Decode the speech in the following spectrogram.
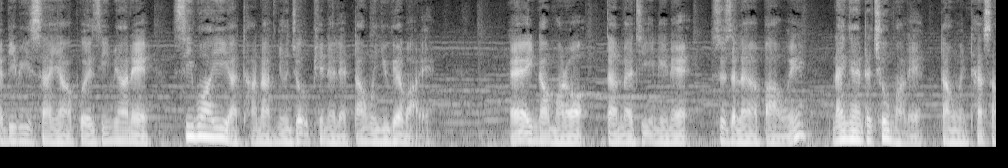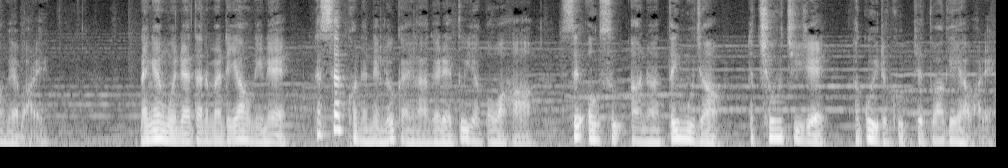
အပြည်ပြည်ဆိုင်ရာအဖွဲ့အစည်းများနဲ့စီးပွားရေးရာဌာနညွှန်ချုပ်အဖြစ်နဲ့လည်းတာဝန်ယူခဲ့ပါတယ်အဲအဲ့နောက်မှာတော့တမ်မတ်ကြီးအနေနဲ့ဆွစ်ဇာလန်အပါအဝင်နိုင်ငံတချို့မှာလည်းတာဝန်ထမ်းဆောင်ခဲ့ပါတယ်။နိုင်ငံဝင်တဲ့တန်တမန်တယောက်အနေနဲ့28နှစ်လုတ်ကင်လာခဲ့တဲ့သူ့ရဲ့ဘဝဟာစစ်အုပ်စုအာဏာသိမ်းမှုကြောင့်အချိုးကြီးတဲ့အကွေတစ်ခုဖြစ်သွားခဲ့ရပါတယ်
